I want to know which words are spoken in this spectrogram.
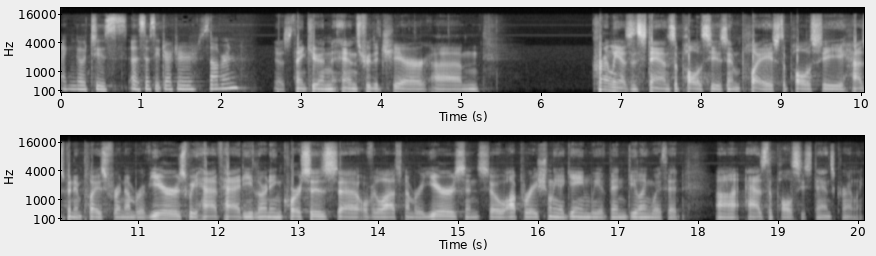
I can go to Associate Director Sovran. Yes, thank you. And, and through the chair, um, currently, as it stands, the policy is in place. The policy has been in place for a number of years. We have had e-learning courses uh, over the last number of years, and so operationally, again, we have been dealing with it uh, as the policy stands currently.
